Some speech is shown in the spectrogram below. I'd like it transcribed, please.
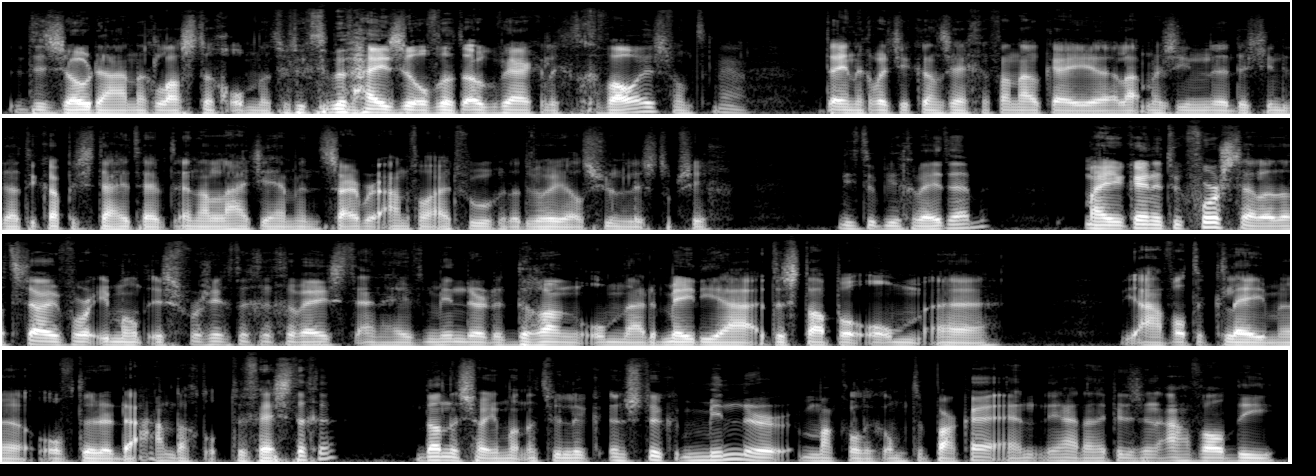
het is zodanig lastig om natuurlijk te bewijzen of dat ook werkelijk het geval is. Want Ja. het enige wat je kan zeggen van oké, eh, laat maar zien eh, dat je inderdaad die capaciteit hebt. En dan laat je hem een cyberaanval uitvoeren. Dat wil je als journalist op zich niet op je geweten hebben. Maar je kan je natuurlijk voorstellen dat stel je voor iemand is voorzichtiger geweest en heeft minder de drang om naar de media te stappen om die aanval te claimen of er de aandacht op te vestigen. Dan is zo iemand natuurlijk een stuk minder makkelijk om te pakken. En ja, dan heb je dus een aanval die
